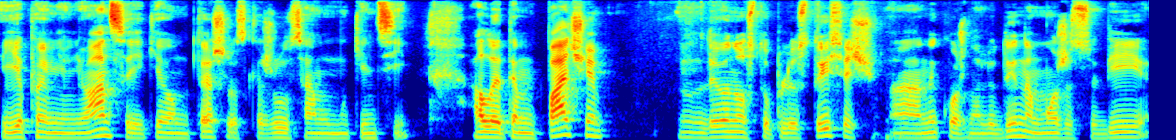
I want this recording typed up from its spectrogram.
є певні нюанси, які я вам теж розкажу в самому кінці. Але тим паче, 90 плюс тисяч не кожна людина може собі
